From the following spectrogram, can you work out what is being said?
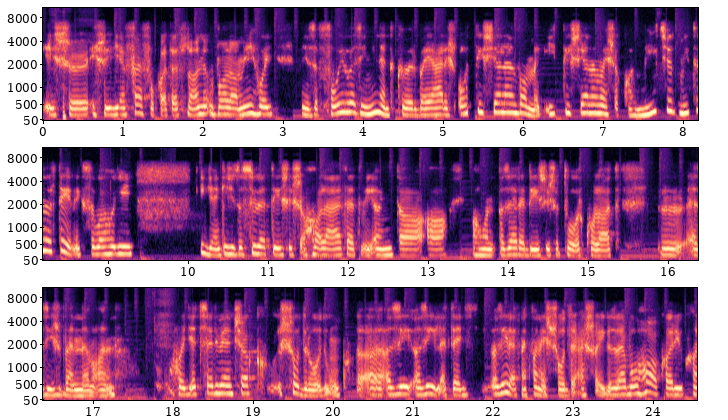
és, ö, és egy ilyen felfoghatatlan valami, hogy ez a folyó, ez így mindent körbejár, és ott is jelen van, meg itt is jelen van, és akkor mi, mi történik? Szóval, hogy így, igen, kicsit a születés és a halál, tehát mi- mint a, a, ahon az eredés és a torkolat, ez is benne van. Hogy egyszerűen csak sodródunk. Az, az, élet egy, az életnek van egy sodrása igazából, ha akarjuk, ha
